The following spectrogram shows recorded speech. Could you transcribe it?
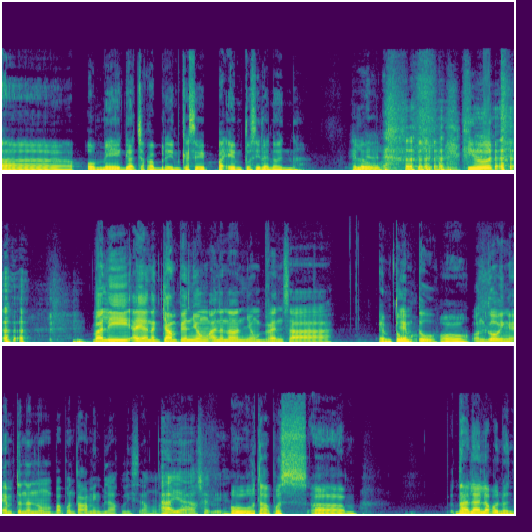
ah, Omega tsaka Bren kasi pa M2 sila noon. Hello. Cute. Bali, ayun, nag-champion yung ano nun, yung Bren sa M2. M2. Oo. Ongoing yung M2 nun nung papunta kaming blacklist. Ang, Ah, ano yeah, ko. actually. Oo, tapos um naalala ko noon,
